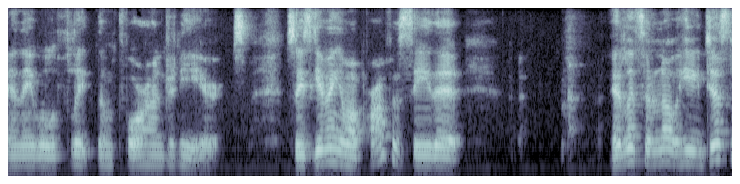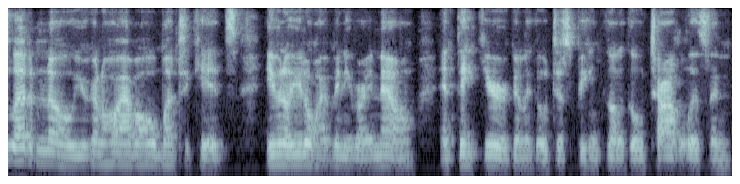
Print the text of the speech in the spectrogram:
and they will afflict them 400 years. So he's giving him a prophecy that it lets him know. He just let him know you're going to have a whole bunch of kids, even though you don't have any right now, and think you're going to go just being going to go childless and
